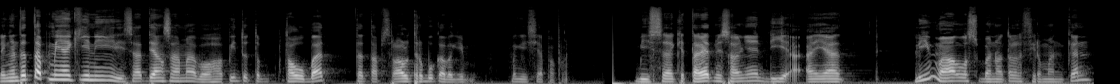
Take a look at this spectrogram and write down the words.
dengan tetap meyakini di saat yang sama bahwa pintu taubat tetap selalu terbuka bagi bagi siapa pun. Bisa kita lihat misalnya di ayat 5 Allah Subhanahu wa taala firmankan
